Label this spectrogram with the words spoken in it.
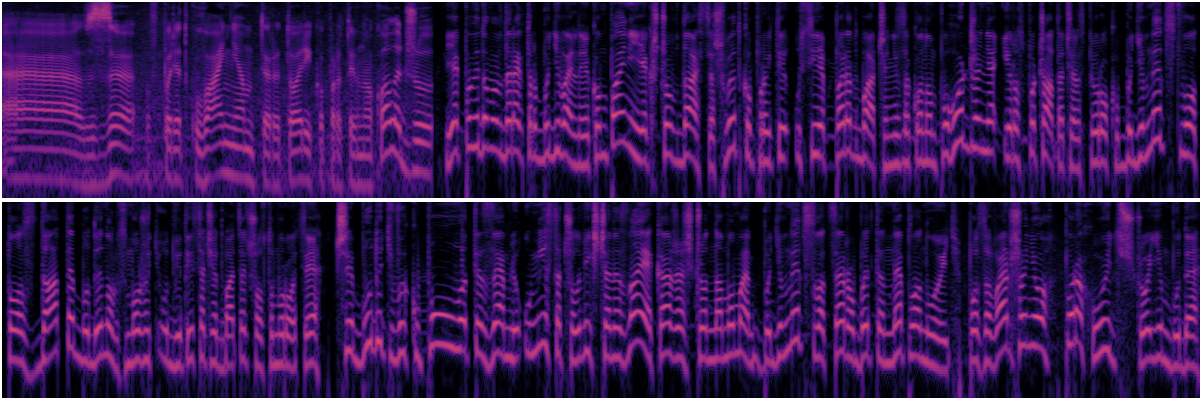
е, з впорядкуванням території кооперативного коледжу. Як повідомив директор будівельної компанії, якщо вдасться швидко пройти усі передбачені законом погодження і розпочати через півроку будівництво, то здати будинок зможуть у 2026 році. Чи будуть викуповувати землю у міста? Чоловік ще не знає. каже, що на момент будівництва це робити не планують. По завершенню порахують, що їм буде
